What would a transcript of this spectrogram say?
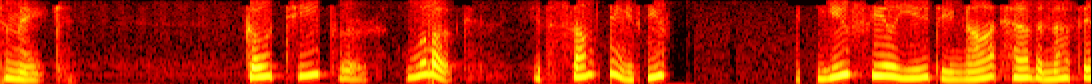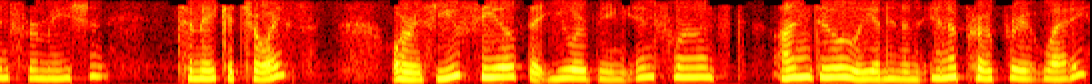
to make, go deeper. Look. If something, if you if you feel you do not have enough information to make a choice, or if you feel that you are being influenced unduly and in an inappropriate way,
